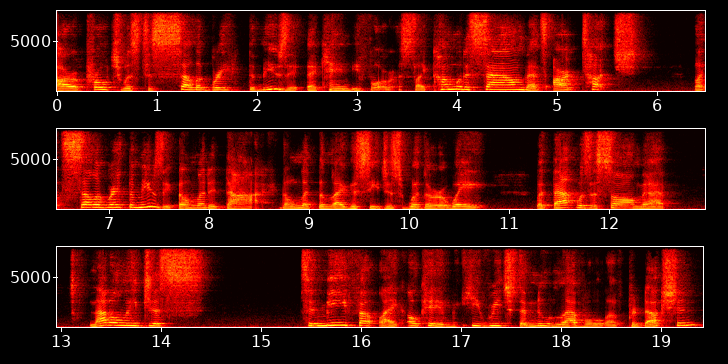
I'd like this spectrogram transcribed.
our approach was to celebrate the music that came before us. Like, come with a sound that's our touch, but celebrate the music. Don't let it die. Don't let the legacy just wither away. But that was a song that not only just to me felt like, okay, he reached a new level of production,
